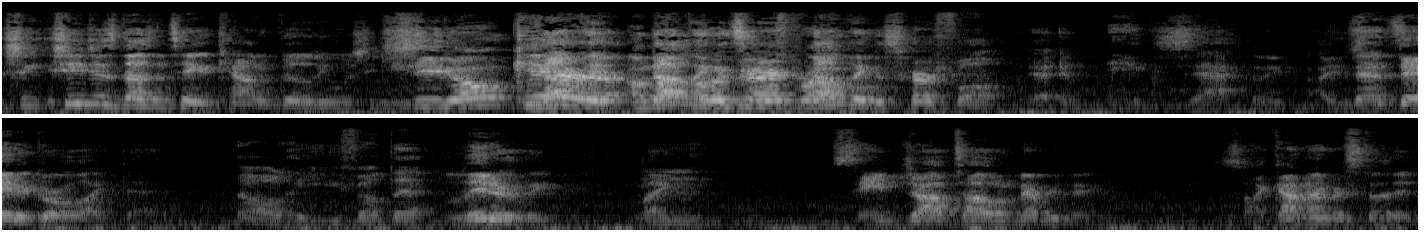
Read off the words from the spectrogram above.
she she just doesn't take accountability when she needs. She to. don't care Nothing, about nothing other is her. problems. Nothing is her fault. Exactly. I used That's- to date a girl like that. Oh, you felt that? Literally, like Mm. Same job title and everything. So I kind of understood it.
